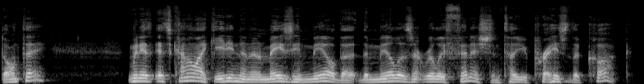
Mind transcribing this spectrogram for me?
don't they? I mean, it's kind of like eating an amazing meal. The, the meal isn't really finished until you praise the cook.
